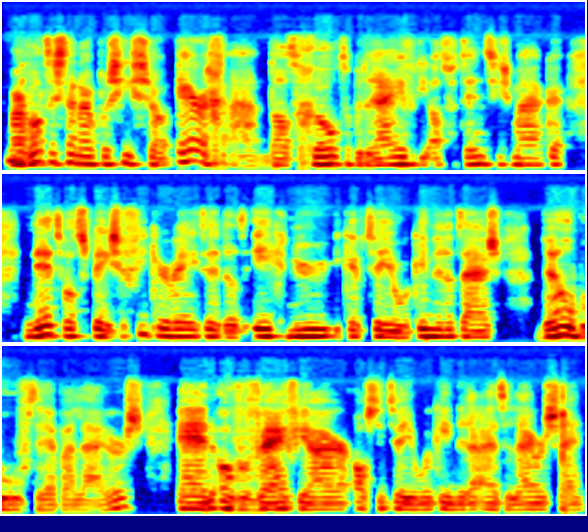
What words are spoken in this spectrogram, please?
Maar wat is daar nou precies zo erg aan dat grote bedrijven die advertenties maken net wat specifieker weten dat ik nu, ik heb twee jonge kinderen thuis, wel behoefte heb aan luiers. En over vijf jaar, als die twee jonge kinderen uit de luiers zijn,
